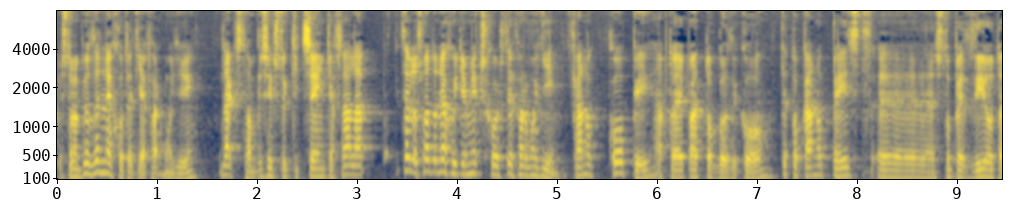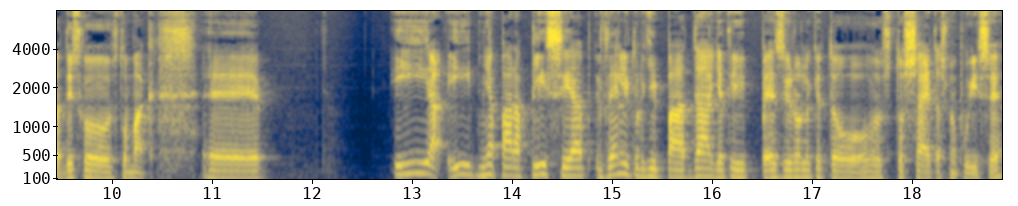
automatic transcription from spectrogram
στον οποίο δεν έχω τέτοια εφαρμογή. Εντάξει, θα μου πεις έχεις το keychain και αυτά, αλλά τέλος πάντων έχω και μια ξεχωριστή εφαρμογή. Κάνω copy από το iPad τον κωδικό και το κάνω paste ε, στο πεδίο το αντίστοιχο στο Mac. Ε, ή, ή μια παραπλήσια δεν λειτουργεί πάντα γιατί παίζει ρόλο και το, στο site ας πούμε, που είσαι.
